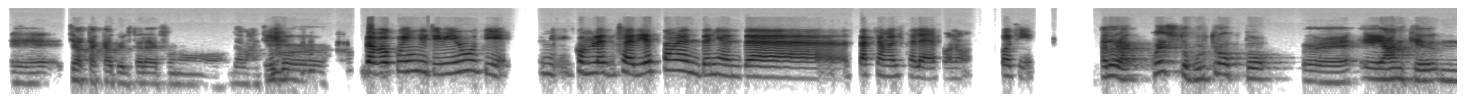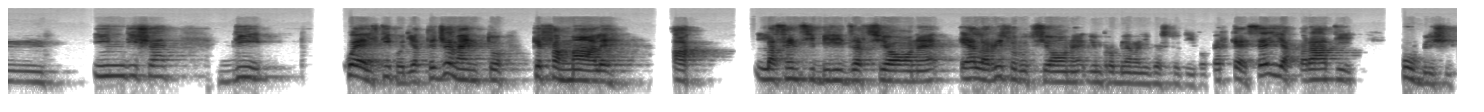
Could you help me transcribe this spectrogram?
eh, ti ha attaccato il telefono davanti. Dopo 15 minuti, cioè direttamente niente, stacchiamo il telefono, così. Allora, questo purtroppo eh, è anche un indice di quel tipo di atteggiamento che fa male alla sensibilizzazione e alla risoluzione di un problema di questo tipo. Perché se gli apparati pubblici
